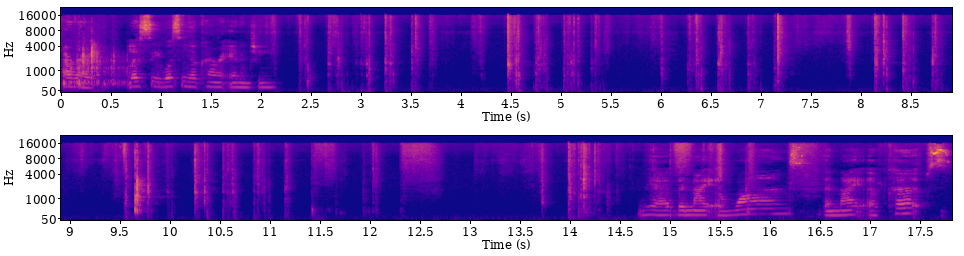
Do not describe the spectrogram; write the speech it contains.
All right, let's see. What's in your current energy? We have the Knight of Wands, the Knight of Cups,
